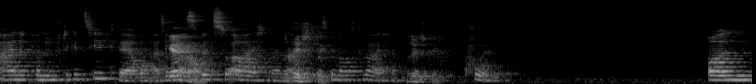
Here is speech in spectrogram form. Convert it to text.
eine vernünftige Zielklärung. Also genau. was willst du erreichen? Dann Richtig. Das ist genau das Gleiche. Richtig. Cool. Und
